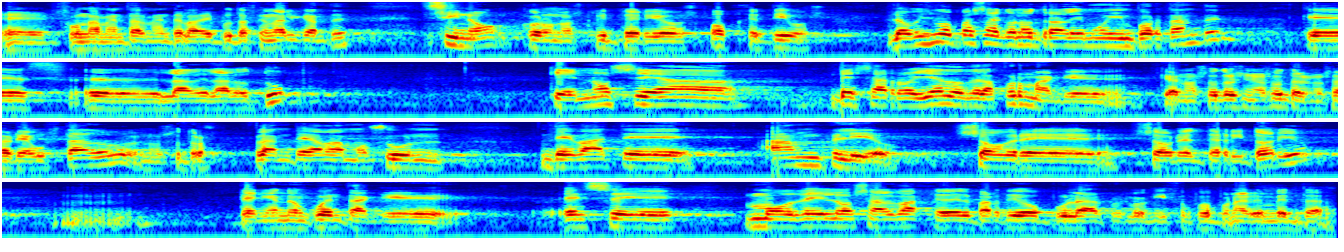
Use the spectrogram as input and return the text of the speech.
eh, fundamentalmente la Diputación de Alicante, sino con unos criterios objetivos. Lo mismo pasa con otra ley muy importante, que es eh, la de la LOTUP, que no se ha desarrollado de la forma que, a nosotros y nosotras nos habría gustado. Nosotros planteábamos un debate amplio sobre, sobre el territorio, teniendo en cuenta que ese modelo salvaje del Partido Popular pues lo que hizo fue poner en venta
